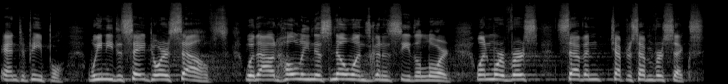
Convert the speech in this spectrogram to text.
and to people. We need to say to ourselves, without holiness, no one's going to see the Lord. One more verse, 7, chapter 7, verse 6.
